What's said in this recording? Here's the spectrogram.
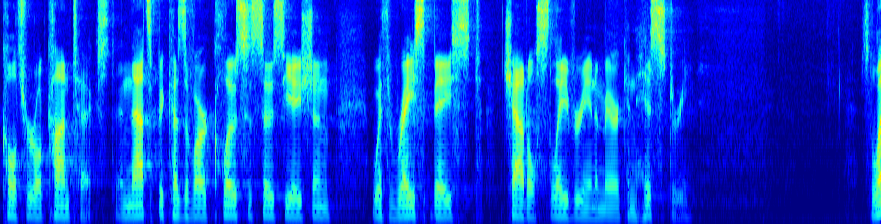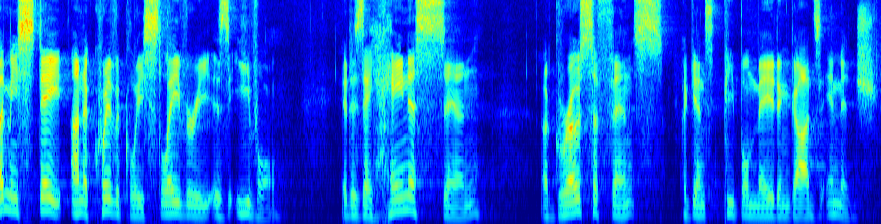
cultural context, and that's because of our close association with race based chattel slavery in American history. So let me state unequivocally slavery is evil. It is a heinous sin, a gross offense against people made in God's image.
